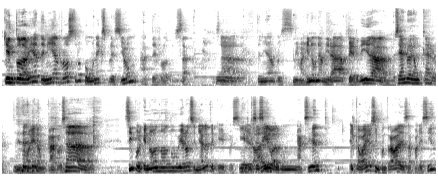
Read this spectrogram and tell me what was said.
quien todavía tenía el rostro con una expresión aterrorizada. O sea, tenía pues, me imagino, una mirada perdida, O sea, no era un carro. no era un carro, o sea, sí, porque no, no, no hubieron señales de que pues ¿Y el hubiese sido algún accidente. El caballo se encontraba desaparecido.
